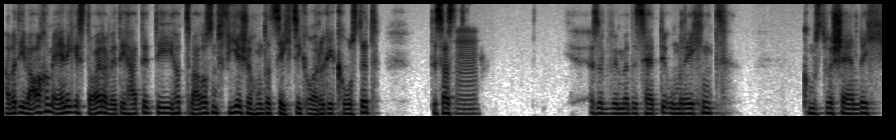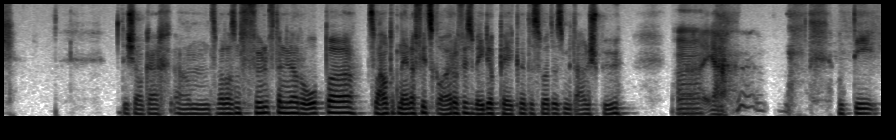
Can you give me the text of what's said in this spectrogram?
aber die war auch um einiges teurer, weil die hatte, die hat 2004 schon 160 Euro gekostet. Das heißt, mhm. also wenn man das heute umrechnet, kommst du wahrscheinlich, die schau gleich, ähm, 2005 dann in Europa 249 Euro fürs Video Pack, ne? das war das mit einem Spiel. Mhm. Äh, ja. Und, die,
